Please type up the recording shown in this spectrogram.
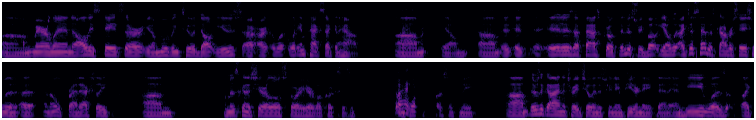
um, Maryland, and all these states that are you know moving to adult use are, are what, what impacts that can have. Um, right. You know, um, it, it, it is a fast growth industry, but you know, I just had this conversation with an, a, an old friend. Actually, um, I'm just going to share a little story here real quick because it's important, personal to me. Um, there's a guy in the trade show industry named Peter Nathan, and he was like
